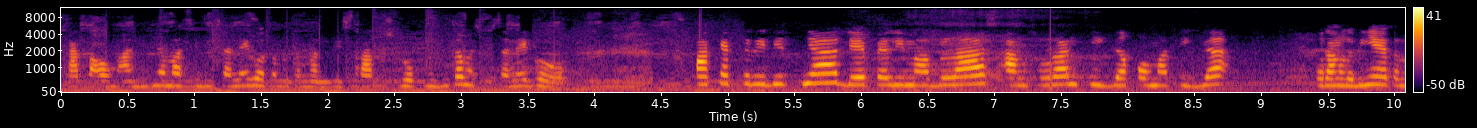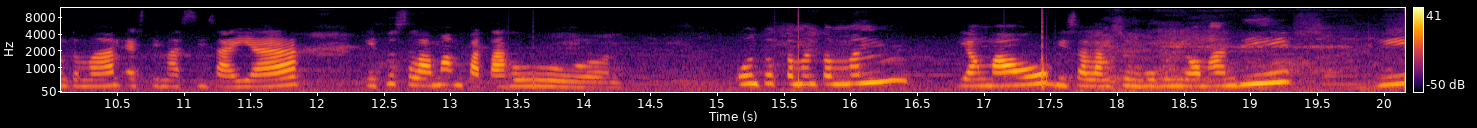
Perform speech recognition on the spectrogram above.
Kata Om Andinya masih bisa nego teman-teman. Di 120 juta masih bisa nego. Paket kreditnya DP 15 angsuran 3,3 kurang lebihnya ya teman-teman estimasi saya itu selama 4 tahun. Untuk teman-teman yang mau bisa langsung hubungi Om Andi di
